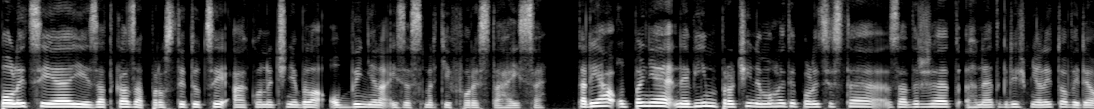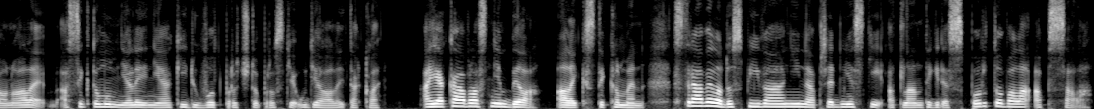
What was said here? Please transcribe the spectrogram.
Policie ji zatkla za prostituci a konečně byla obviněna i ze smrti Foresta Hayse. Tady já úplně nevím, proč ji nemohli ty policisté zadržet hned, když měli to video, no ale asi k tomu měli nějaký důvod, proč to prostě udělali takhle. A jaká vlastně byla Alex Tickleman? Strávila dospívání na předměstí Atlanty, kde sportovala a psala.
